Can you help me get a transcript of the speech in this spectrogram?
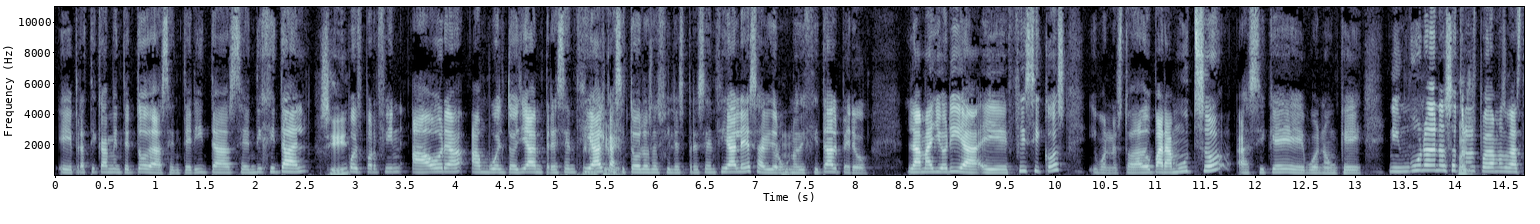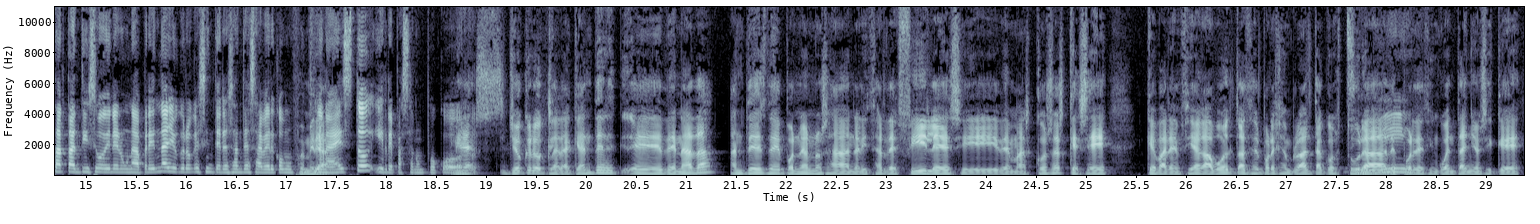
eh, prácticamente todas enteritas en digital, Sí. pues por fin ahora han vuelto ya en presencial, casi. Mm. todos los desfiles presenciales, ha habido alguno digital, pero la mayoría eh, físicos, y bueno, esto ha dado para mucho, así que bueno, aunque ninguno de nosotros Pues- podamos gastar tantísimo dinero en una prenda, yo creo que es interesante saber cómo Pues funciona mira, esto y repasar un poco Mira, los... yo creo, Clara, que antes eh, de nada, antes de ponernos a analizar desfiles y demás cosas, que sé que Valenciaga ha vuelto a hacer, por ejemplo, alta costura Sí. después de 50 años y que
